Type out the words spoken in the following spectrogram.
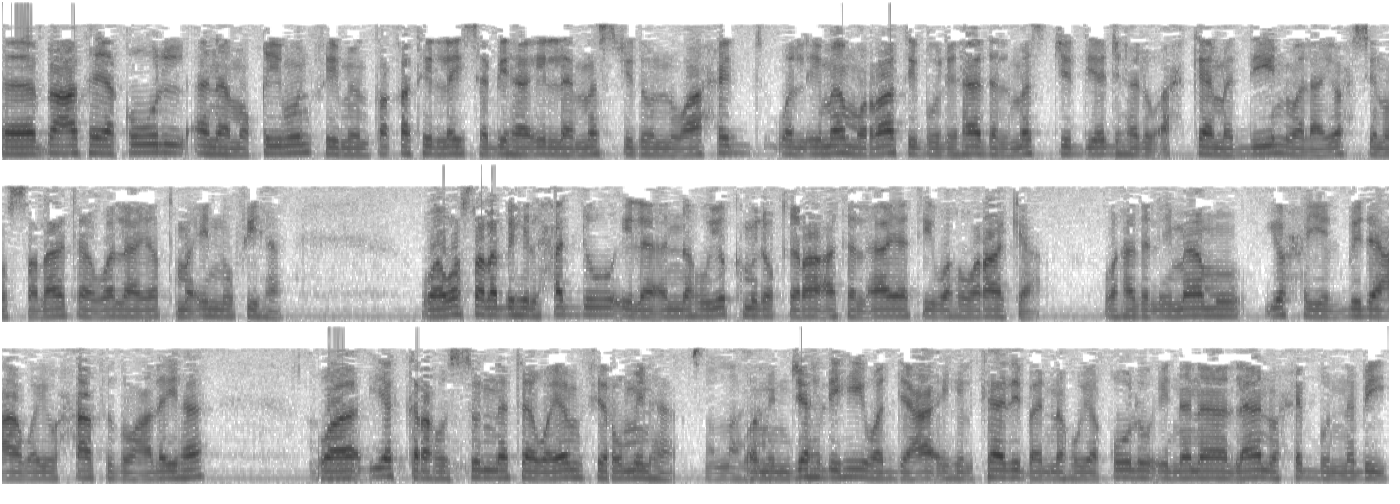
آه بعث يقول أنا مقيم في منطقة ليس بها إلا مسجد واحد والإمام الراتب لهذا المسجد يجهل أحكام الدين ولا يحسن الصلاة ولا يطمئن فيها. ووصل به الحد إلى أنه يكمل قراءة الآية وهو راكع. وهذا الإمام يحيي البدع ويحافظ عليها ويكره السنة وينفر منها. ومن جهله وادعائه الكاذب أنه يقول إننا لا نحب النبي.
